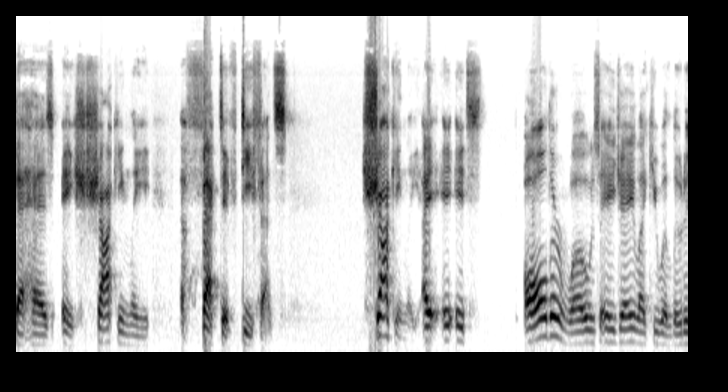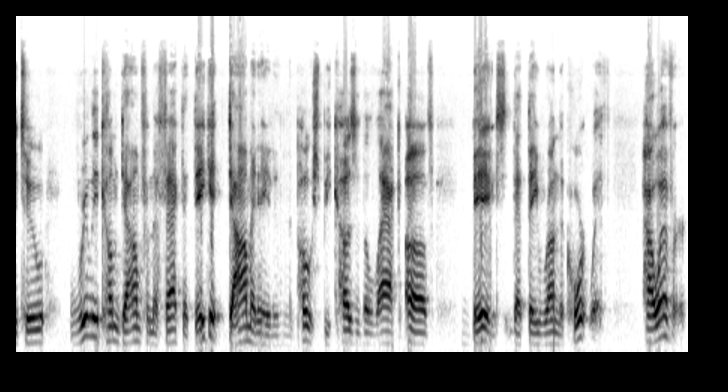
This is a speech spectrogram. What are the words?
that has a shockingly effective defense shockingly, I, it's all their woes, AJ, like you alluded to, really come down from the fact that they get dominated in the post because of the lack of bigs that they run the court with. However,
